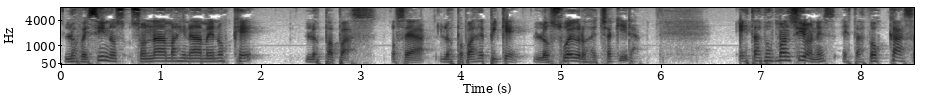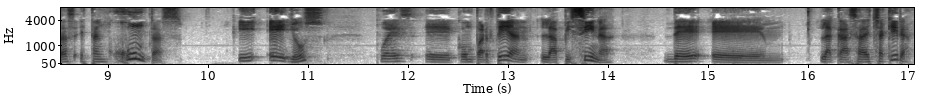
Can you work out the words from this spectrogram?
los vecinos son nada más y nada menos que los papás. O sea, los papás de Piqué, los suegros de Shakira. Estas dos mansiones, estas dos casas, están juntas. Y ellos, pues, eh, compartían la piscina de la casa de Shakira.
